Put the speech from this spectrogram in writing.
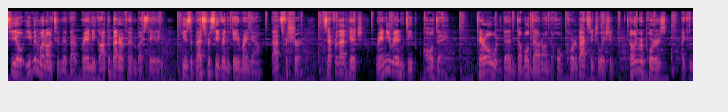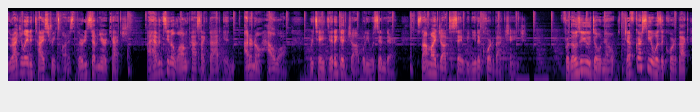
T.O. even went on to admit that Randy got the better of him by stating, he's the best receiver in the game right now, that's for sure. Except for that hitch, Randy ran deep all day. Terrell would then double down on the whole quarterback situation, telling reporters, I congratulated Tai Streets on his 37 yard catch. I haven't seen a long pass like that in I don't know how long. Rattay did a good job when he was in there. It's not my job to say we need a quarterback change. For those of you who don't know, Jeff Garcia was a quarterback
